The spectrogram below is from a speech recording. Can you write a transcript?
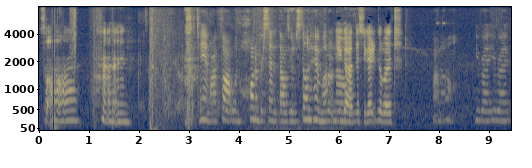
It's all on. Time's running out. Damn, I thought 100% that that was gonna stun him. I don't know. you got this. You got your glitch. I know. You're right. You're right.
